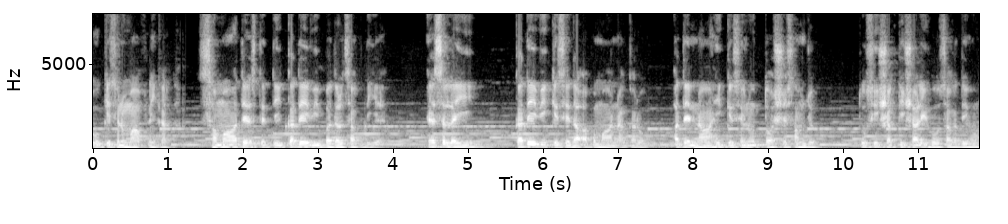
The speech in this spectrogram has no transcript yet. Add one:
ਉਹ ਕਿਸੇ ਨੂੰ ਮਾਫ ਨਹੀਂ ਕਰਦਾ। ਸਮਾਂ ਅਤੇ ਸਥਿਤੀ ਕਦੇ ਵੀ ਬਦਲ ਸਕਦੀ ਹੈ। ਇਸ ਲਈ ਕਦੇ ਵੀ ਕਿਸੇ ਦਾ ਅਪਮਾਨ ਨਾ ਕਰੋ ਅਤੇ ਨਾ ਹੀ ਕਿਸੇ ਨੂੰ ਤੁਸ਼ ਸਮਝੋ। ਤੁਸੀਂ ਸ਼ਕਤੀਸ਼ਾਲੀ ਹੋ ਸਕਦੇ ਹੋ,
